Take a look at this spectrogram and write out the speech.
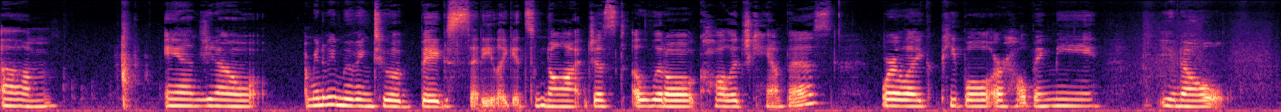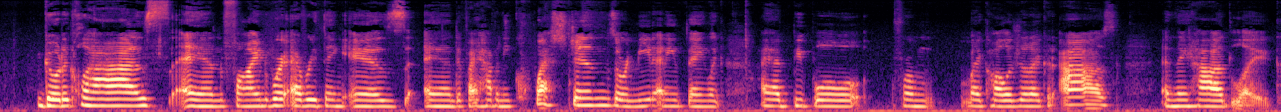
Um, and you know, I'm going to be moving to a big city. Like, it's not just a little college campus where, like, people are helping me, you know, go to class and find where everything is. And if I have any questions or need anything, like, I had people from my college that I could ask, and they had, like,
